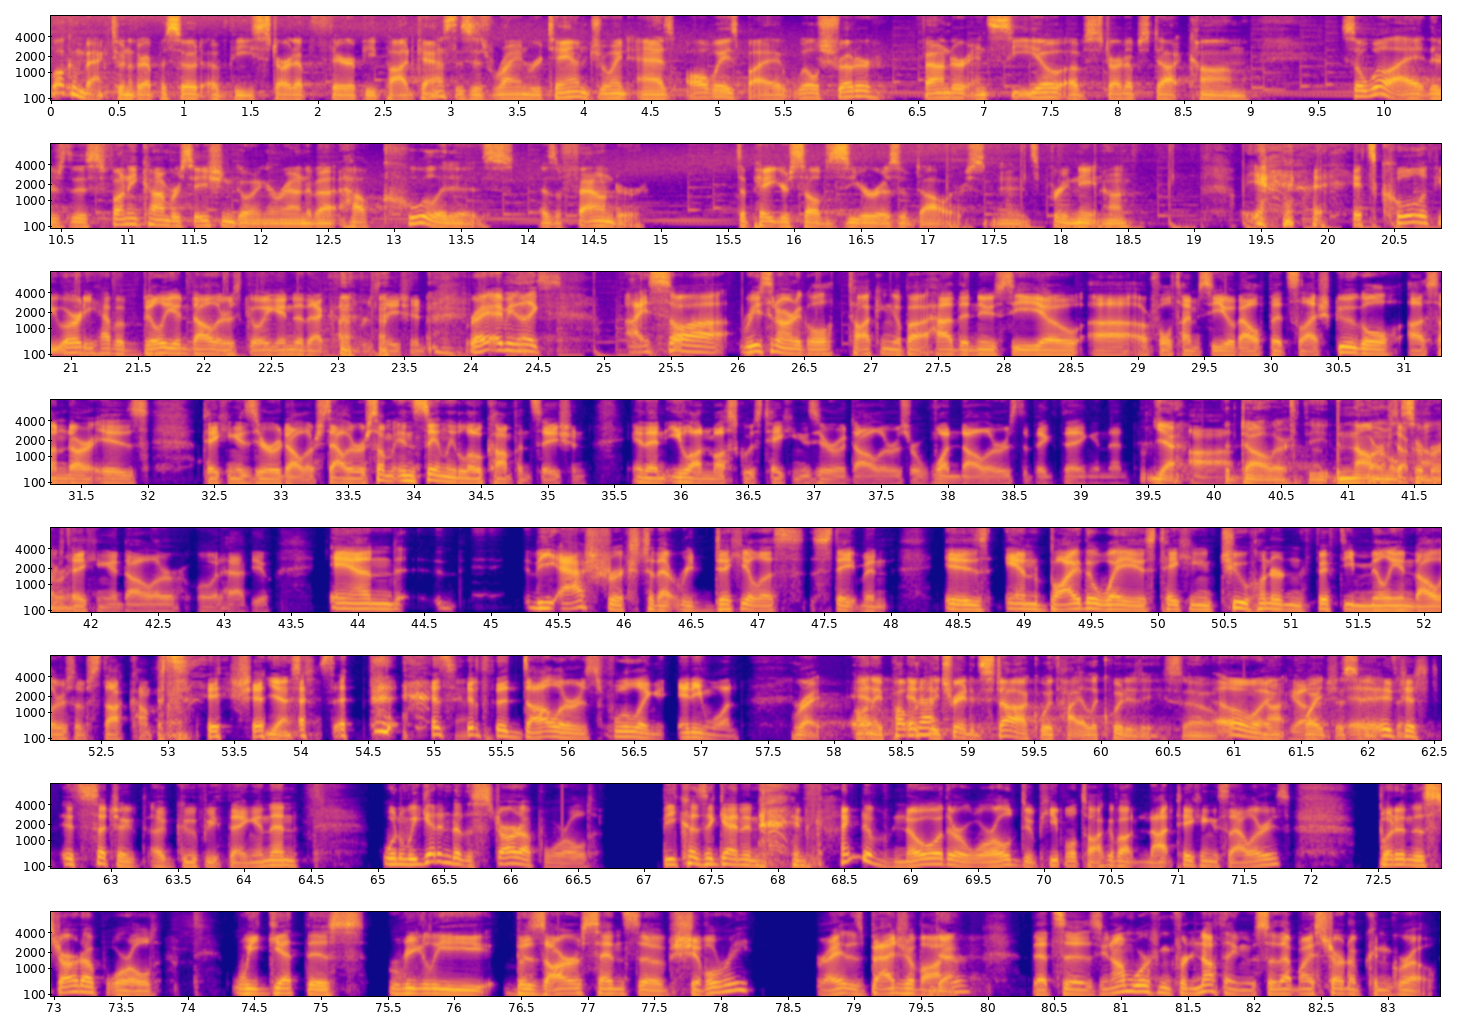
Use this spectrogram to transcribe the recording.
Welcome back to another episode of the Startup Therapy Podcast. This is Ryan Rutan, joined as always by Wil Schroter, founder and CEO of startups.com. So, Wil, I, there's this funny conversation going around about how cool it is as a founder to pay yourself zeros of dollars. And it's pretty neat, huh? Yeah, it's cool if you already have a billion dollars going into that conversation, right? I mean, yes. like, I saw a recent article talking about how the new CEO uh, or full time CEO of Alphabet slash Google, uh, Sundar, is taking a zero dollar salary or some insanely low compensation. And then Elon Musk was taking zero dollars or one dollar is the big thing. And then, yeah, uh, the dollar, the, the nominal Mark Zuckerberg salary. taking a dollar, what have you. And the asterisk to that ridiculous statement is and by the way is taking 250 million dollars of stock compensation yes. as, if, as yeah. if, the dollar is fooling anyone. Right. On and, a publicly I, traded stock with high liquidity so oh my not gosh. quite the same it's just it's such a, a goofy thing. And then when we get into the startup world because again in, in kind of no other world do people talk about not taking salaries but in the startup world we get this really bizarre sense of chivalry right? This badge of honor yeah. that says, you know, I'm working for nothing so that my startup can grow.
